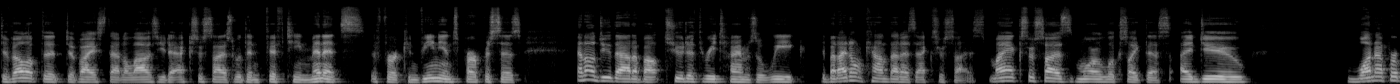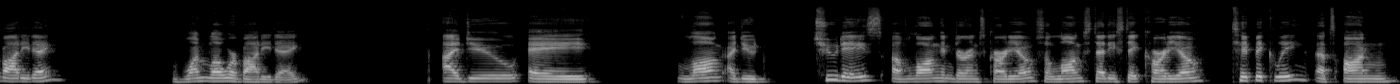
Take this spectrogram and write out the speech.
developed a device that allows you to exercise within 15 minutes for convenience purposes. And I'll do that about two to three times a week, but I don't count that as exercise. My exercise more looks like this I do one upper body day, one lower body day. I do a long, I do two days of long endurance cardio. So long steady state cardio. Typically, that's on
